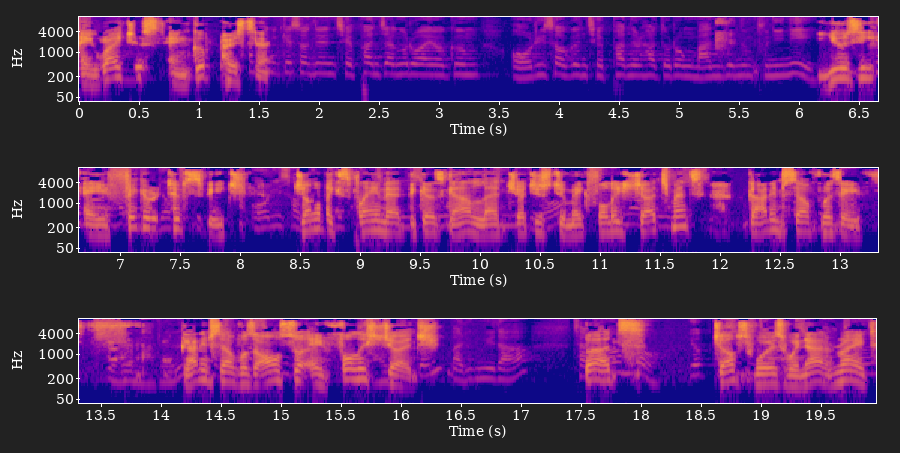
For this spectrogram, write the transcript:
A righteous and good person Using a figurative speech, Job explained that because God led judges to make foolish judgments, God himself was a God himself was also a foolish judge. But Job's words were not right.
